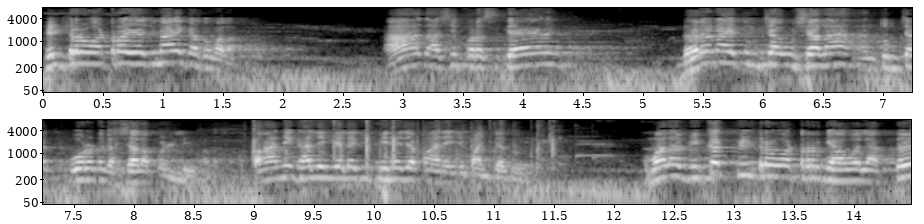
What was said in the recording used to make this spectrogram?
फिल्टर वॉटर योजना आहे का तुम्हाला? आज अशी परिस्थिती आहे धरण आहे तुमच्या उशाला आणि तुमच्या कोरड घशाला पडली मला. पाणी खाली गेलं की पिण्याच्या पाण्याची पंचायत तुम्हाला विकत फिल्टर वॉटर घ्यावं लागतं.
